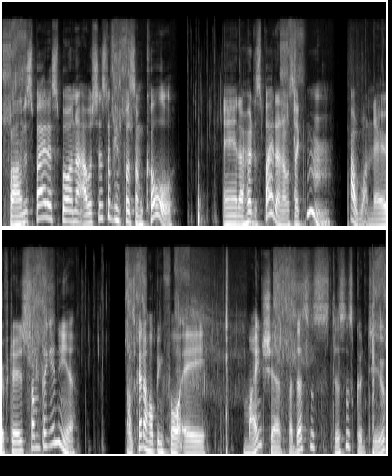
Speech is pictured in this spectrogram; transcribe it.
found a spider spawner. I was just looking for some coal. And I heard a spider and I was like, hmm, I wonder if there's something in here. I was kind of hoping for a mine shaft, but this is this is good too.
